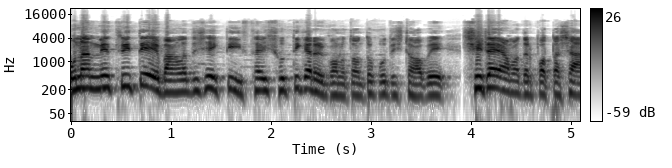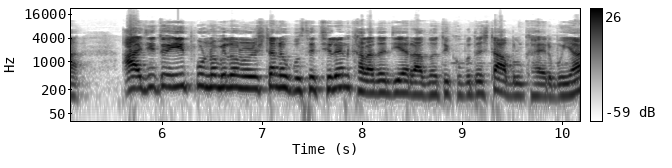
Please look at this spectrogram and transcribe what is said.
ওনার নেতৃত্বে বাংলাদেশে একটি স্থায়ী সত্যিকারের গণতন্ত্র প্রতিষ্ঠা হবে। সেটাই আমাদের প্রত্যাশা। আয়োজিত ঈদ পূর্ণমিলন অনুষ্ঠানে উপস্থিত ছিলেন খালাদা জিয়ার রাজনৈতিক উপদেষ্টা আবুল খায়ের ভুঁইয়া।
